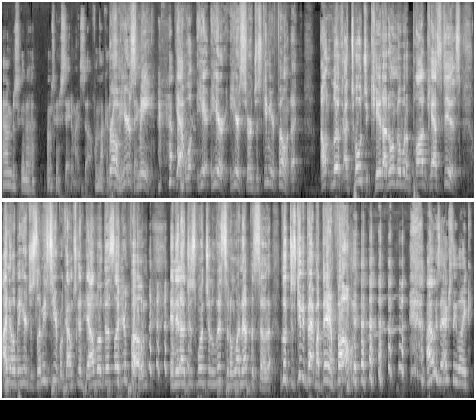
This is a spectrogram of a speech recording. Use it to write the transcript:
I'm just gonna I'm just gonna say to myself. I'm not gonna. Bro, say here's anything. me. Yeah, well, here, here, here, sir. Just give me your phone. I, I don't, look, I told you, kid. I don't know what a podcast is. I know, but here, just let me see it. real quick. I'm just gonna download this on your phone, and then I just want you to listen to one episode. Look, just give me back my damn phone. I was actually like.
